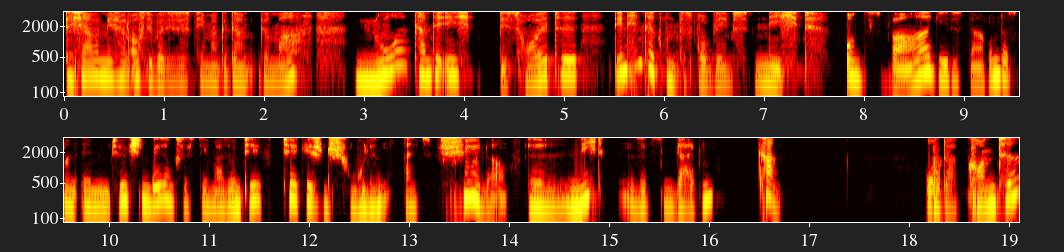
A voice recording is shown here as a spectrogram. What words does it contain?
Ich habe mir schon oft über dieses Thema Gedanken gemacht, nur kannte ich bis heute den Hintergrund des Problems nicht. Und zwar geht es darum, dass man im türkischen Bildungssystem, also in türkischen Schulen als Schüler äh, nicht sitzen bleiben kann oder konnte,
